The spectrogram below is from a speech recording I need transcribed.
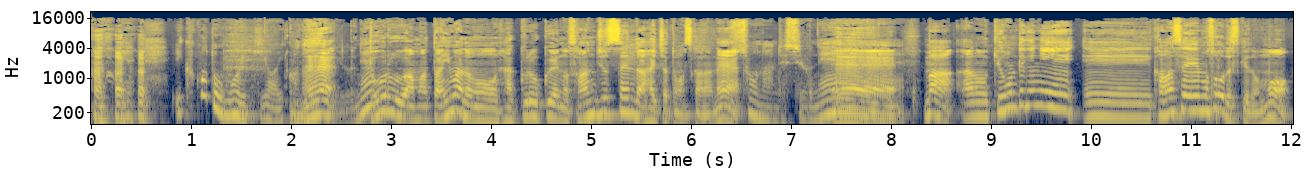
行くかと思いきや行かないというね。ねドルはまた今でも106円の30銭台入っちゃってますからね。そうなんですよね。えー、まあ、あの、基本的に、えー、為替もそうですけども、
